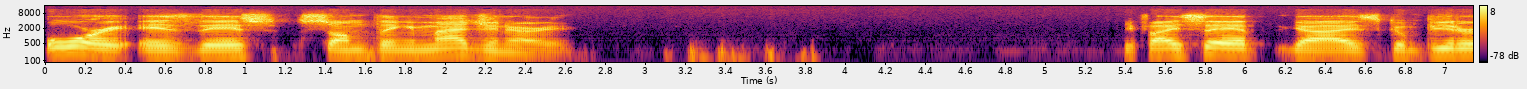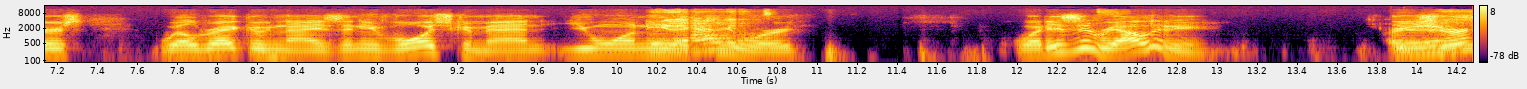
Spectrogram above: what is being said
Or is this something imaginary? If I said, guys, computers will recognize any voice command, you won't need a keyword. What is it, reality? Are you sure?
